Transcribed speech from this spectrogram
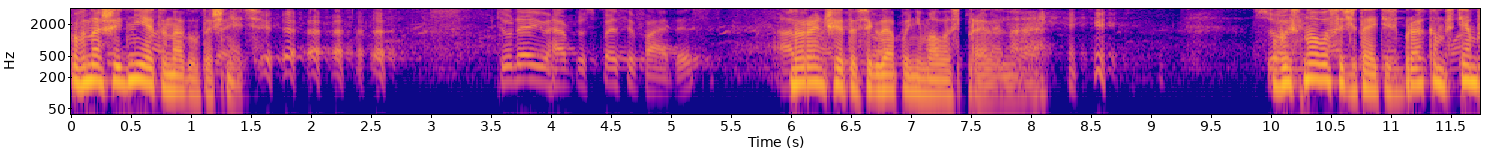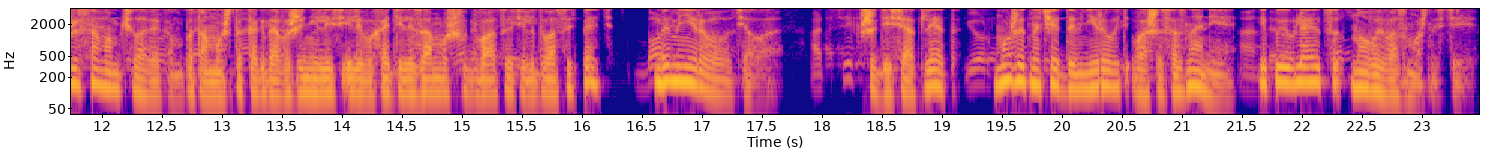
В наши дни это надо уточнять. Но раньше это всегда понималось правильно. Вы снова сочетаетесь браком с тем же самым человеком, потому что когда вы женились или выходили замуж в 20 или 25, доминировало тело. В 60 лет может начать доминировать ваше сознание, и появляются новые возможности.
